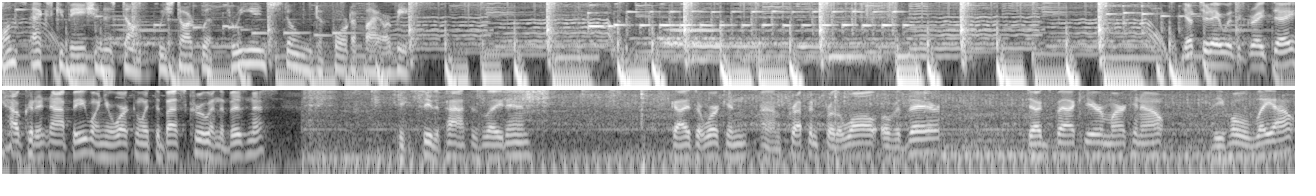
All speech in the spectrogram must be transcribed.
Once excavation is done, we start with 3 inch stone to fortify our base. Yesterday was a great day. How could it not be when you're working with the best crew in the business? You can see the path is laid in. Guys are working on prepping for the wall over there. Doug's back here marking out the whole layout.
